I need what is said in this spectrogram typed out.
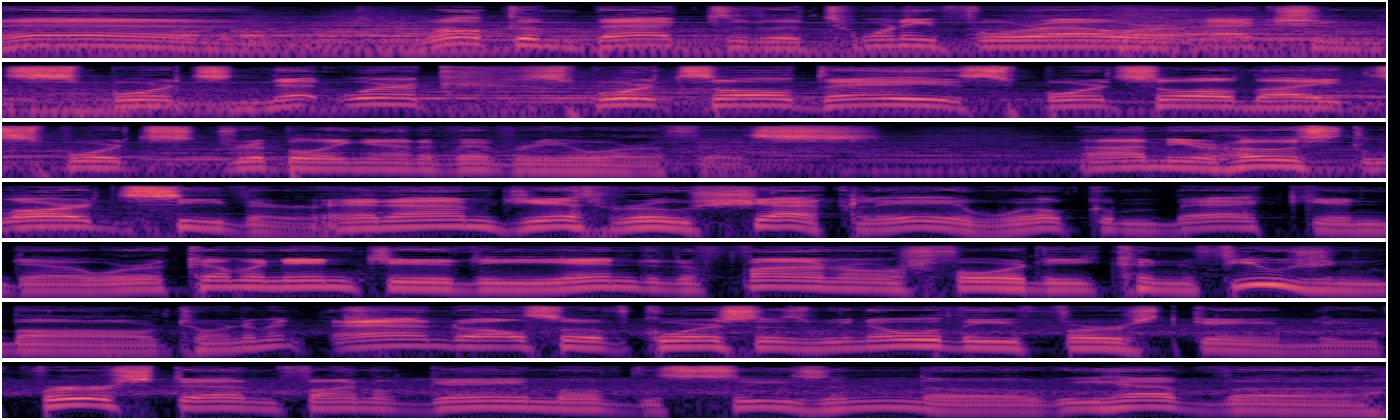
And welcome back to the 24 hour action sports network. Sports all day, sports all night, sports dribbling out of every orifice. I'm your host, Lard Seether. And I'm Jethro Shackley. Welcome back, and uh, we're coming into the end of the finals for the Confusion Ball tournament. And also, of course, as we know, the first game, the first and final game of the season. Uh, we have uh,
